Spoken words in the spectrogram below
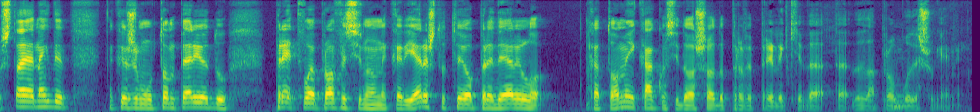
šta je negde, da kažemo, u tom periodu pre tvoje profesionalne karijere što te je opredelilo ka tome i kako si došao do prve prilike da, da, da zapravo budeš u gamingu?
